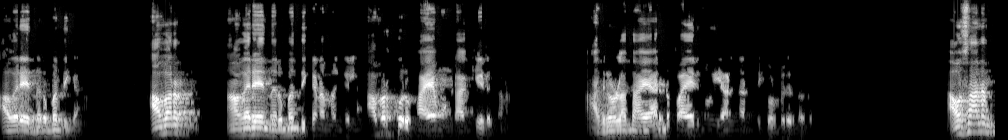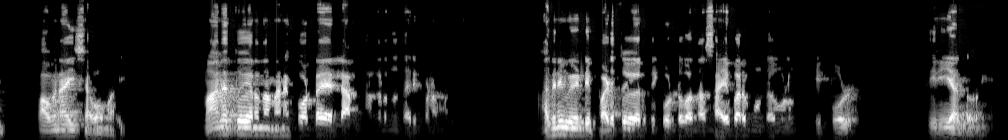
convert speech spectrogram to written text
അവരെ നിർബന്ധിക്കണം. അവർ അവരെ നിർബന്ധിക്കണമെങ്കിൽ അവർക്കൊരു ഭയം ഉണ്ടാക്കിയെടുക്കണം. അതിനുള്ള തയ്യാറെടുപ്പായിരുന്നു ഇയാൾ നടത്തിക്കൊണ്ടിരുന്നത്. അവസാനം പവനായി ശവമായി മാനത്തുയർന്ന മനക്കോട്ടയെല്ലാം തകർന്നു തരിപ്പണമായി അതിനുവേണ്ടി പടുത്തുയർത്തിക്കൊണ്ടുവന്ന സൈബർ ഗുണ്ടകളും ഇപ്പോൾ തിരിയാൻ തുടങ്ങി.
